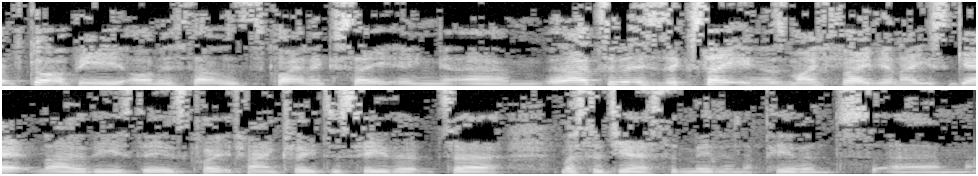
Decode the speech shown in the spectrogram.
I've got to be honest. That was quite an exciting. Um, that's as exciting as my Friday nights get now these days. Quite frankly, to see that uh, Mr. Jess had made an appearance um,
